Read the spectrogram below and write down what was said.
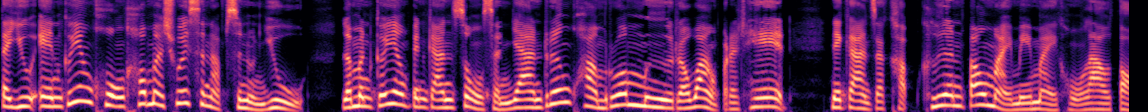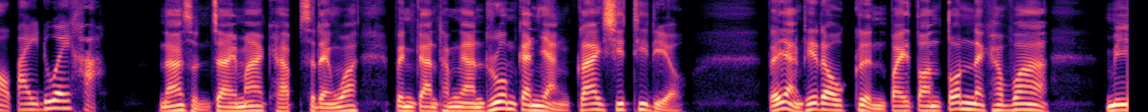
แต่ UN ก็ยังคงเข้ามาช่วยสนับสนุนอยู่ แล้วมันก็ยังเป็นการส่งสัญญาณเรื่องความร่วมมือระหว่างประเทศ ในการจะขับเคลื่อนเป้าหมายใหม่ ๆ ของลาวต่อไปด้วยค่ะ น่าสนใจมากครับ แสดงว่าเป็นการทำงานร่วมกันอย่างใกล้ชิดทีเดียวและอย่างที่เราเกริ่นไปตอนต้นนะครับว่า มี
